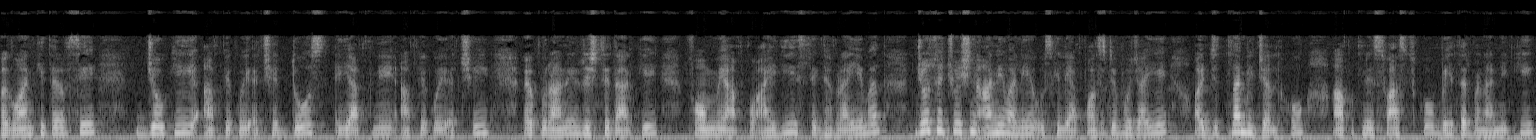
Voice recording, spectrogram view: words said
भगवान की तरफ़ से जो कि आपके कोई अच्छे दोस्त या अपने, आपके कोई अच्छे पुराने रिश्तेदार की फॉर्म में आपको आएगी, इससे घबराइए मत। जो सिचुएशन आने वाली है, उसके लिए आप पॉजिटिव हो जाइए और जितना भी जल्द हो, आप अपने स्वास्थ्य को बेहतर बनाने की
